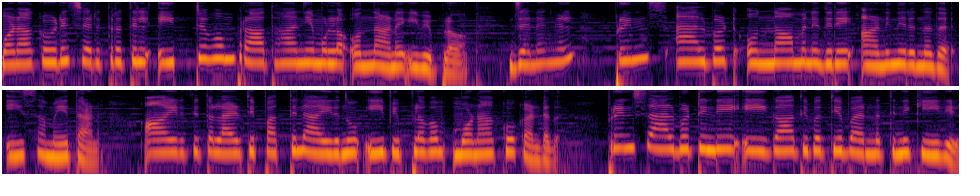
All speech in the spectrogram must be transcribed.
മൊണാക്കോയുടെ ചരിത്രത്തിൽ ഏറ്റവും പ്രാധാന്യമുള്ള ഒന്നാണ് ഈ വിപ്ലവം. ജനങ്ങൾ പ്രിൻസ് ആൽബർട്ട് ഒന്നാമനെതിരെ അണിനിരുന്നത് ഈ സമയത്താണ്. ആയിരത്തി തൊള്ളായിരത്തി പത്തിലായിരുന്നു ഈ വിപ്ലവം മൊണാക്കോ കണ്ടത്. പ്രിൻസ് ആൽബർട്ടിന്റെ ഏകാധിപത്യ ഭരണത്തിന് കീഴിൽ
